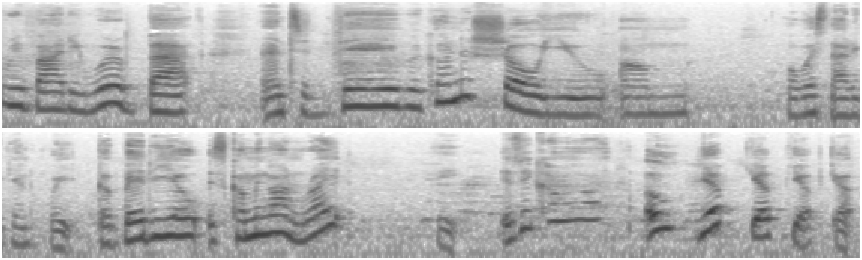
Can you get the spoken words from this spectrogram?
everybody, we're back and today we're gonna show you um what was that again? Wait, the video is coming on, right? Wait, is it coming on? Oh, yep, yep, yep, yep.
